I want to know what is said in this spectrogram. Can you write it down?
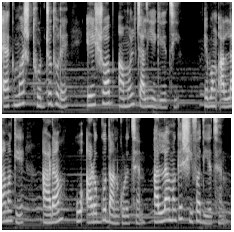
এক মাস ধৈর্য ধরে এই সব আমল চালিয়ে গিয়েছি এবং আল্লাহ আমাকে আরাম ও আরোগ্য দান করেছেন। আল্লাহ আমাকে শিফা দিয়েছেন।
